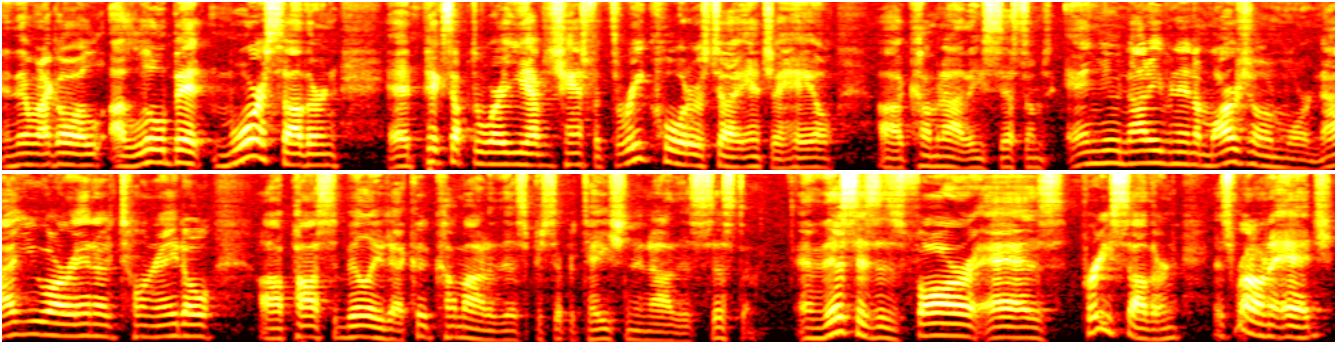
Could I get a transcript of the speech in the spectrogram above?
And then when I go a, a, little bit more southern, it picks up to where you have a chance for three quarters to an inch of hail uh, coming out of these systems. And you're not even in a marginal anymore. Now you are in a tornado uh, possibility that could come out of this precipitation and out of this system. And this is as far as pretty southern. It's right on the edge.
